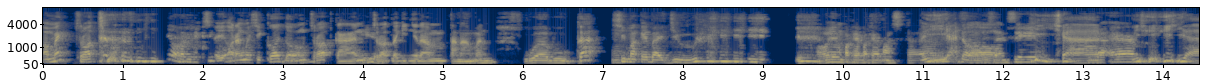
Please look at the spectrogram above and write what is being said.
Omek Trot. Ini orang Meksiko. eh, orang Meksiko dong, Trot kan. Iya. Trot lagi nyiram tanaman. Gua buka si pakai baju. Oh, yang pakai-pakai masker. Iya dong. distancing. Iya. 3M. Iya.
